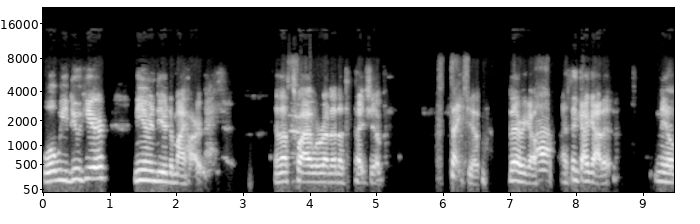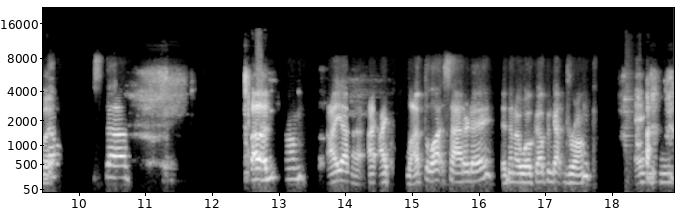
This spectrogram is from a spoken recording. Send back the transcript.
what we do here near and dear to my heart. And that's why we're running a tight ship. Tight ship. There we go. Uh, I think I got it. Nailed it. Uh, um, I, uh, I I slept a lot Saturday, and then I woke up and got drunk. And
